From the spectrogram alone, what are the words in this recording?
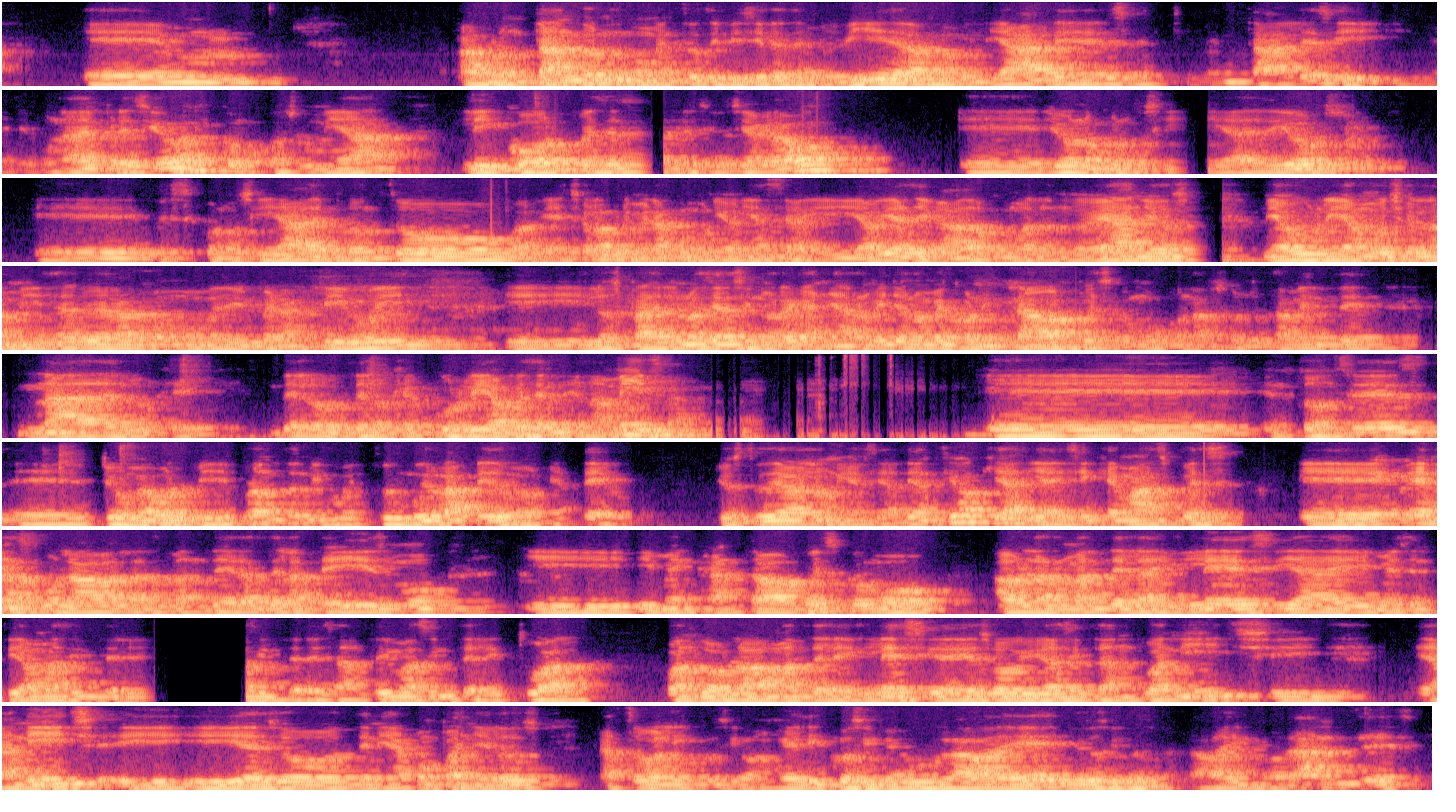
afrontando los momentos difíciles de mi vida, familiares, sentimentales, y, me llegó una depresión y como consumía licor, pues esa depresión se agravó. Eh, yo no conocía de Dios, eh, pues conocía de pronto, había hecho la primera comunión y hasta ahí había llegado como a los nueve años, me aburría mucho en la misa, yo era como medio hiperactivo y, y los padres no hacían sino regañarme, yo no me conectaba pues como con absolutamente nada de lo que, de lo, de lo que ocurría pues en, en la misa. Eh, entonces, eh, yo me volví de pronto en mi juventud muy rápido, me volví ateo. Yo estudiaba en la Universidad de Antioquia y ahí sí que más, pues, eh, enarbolaba las banderas del ateísmo y, y, me encantaba, pues, como hablar más de la iglesia y me sentía más, más interesante y más intelectual cuando hablaba más de la iglesia y eso vivía citando a Nietzsche, a Nietzsche y, y eso tenía compañeros católicos, evangélicos, y me burlaba de ellos y los trataba de ignorantes.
